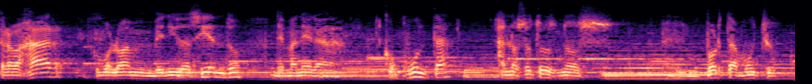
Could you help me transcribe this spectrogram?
trabajar como lo han venido haciendo, de manera conjunta. A nosotros nos eh, importa mucho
